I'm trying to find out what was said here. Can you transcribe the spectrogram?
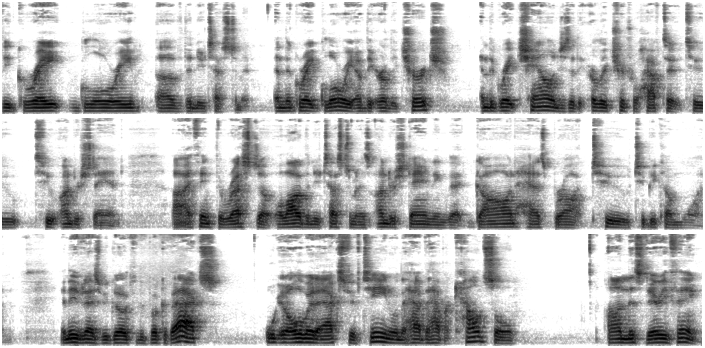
the great glory of the New Testament and the great glory of the early church and the great challenges that the early church will have to to to understand. Uh, I think the rest of a lot of the New Testament is understanding that God has brought two to become one. And even as we go through the book of Acts, we'll get all the way to Acts 15 when they have to have a council on this very thing.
